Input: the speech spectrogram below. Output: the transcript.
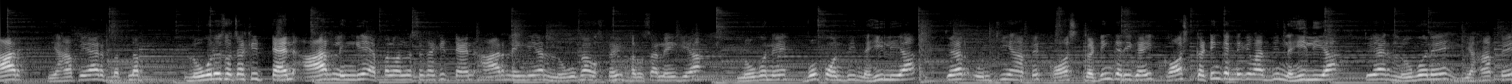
आर यहाँ पे यार मतलब लोगों ने सोचा कि टेन आर लेंगे एप्पल वालों ने सोचा कि टेन आर लेंगे, यार लोगों का उस पर भी भरोसा नहीं किया। लोगों ने वो फ़ोन भी नहीं लिया तो यार उनकी यहाँ पे कॉस्ट कटिंग करी गई। कॉस्ट कटिंग करने के बाद भी नहीं लिया तो यार लोगों ने यहाँ पे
